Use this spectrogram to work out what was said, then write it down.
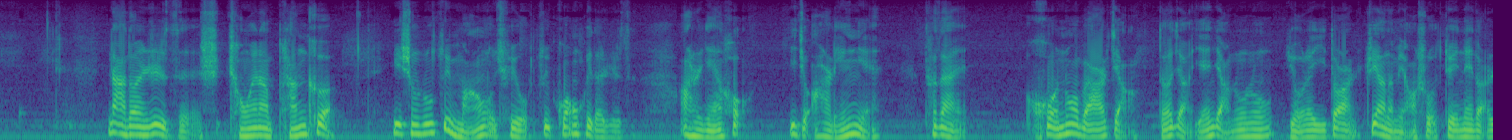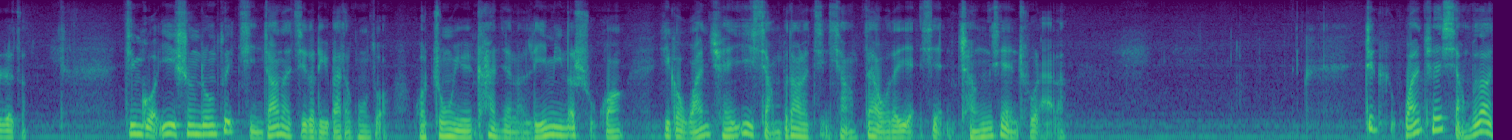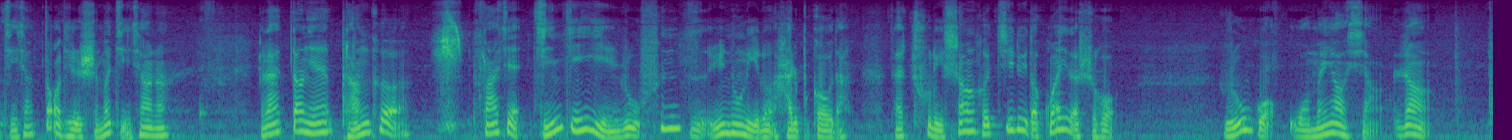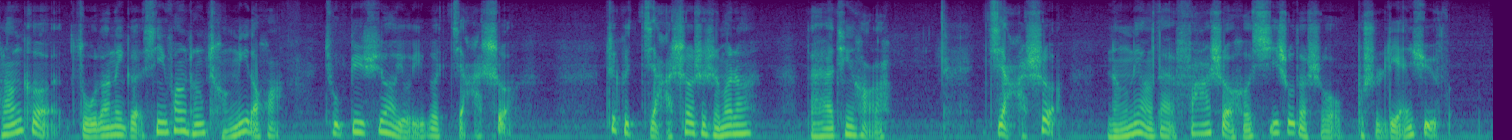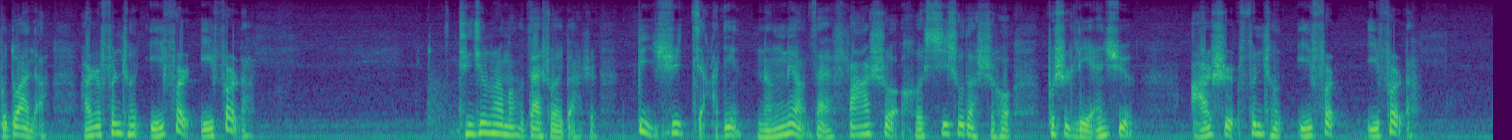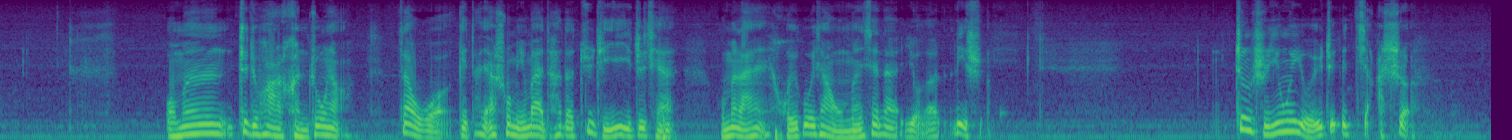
那段日子是成为了普朗克一生中最忙碌却又最光辉的日子。二十年后，一九二零年，他在获诺贝尔奖得奖演讲中中有了一段这样的描述：对那段日子，经过一生中最紧张的几个礼拜的工作，我终于看见了黎明的曙光。一个完全意想不到的景象在我的眼前呈现出来了。这个完全想不到景象到底是什么景象呢？原来当年普朗克发现，仅仅引入分子运动理论还是不够的。在处理熵和几率的关系的时候，如果我们要想让普朗克组的那个新方程成立的话，就必须要有一个假设。这个假设是什么呢？大家听好了，假设能量在发射和吸收的时候不是连续不断的，而是分成一份一份的。听清楚了吗？我再说一遍，是必须假定能量在发射和吸收的时候不是连续，而是分成一份一份的。我们这句话很重要。在我给大家说明白它的具体意义之前，我们来回顾一下我们现在有的历史。正是因为由于这个假设，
